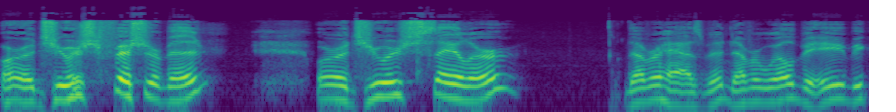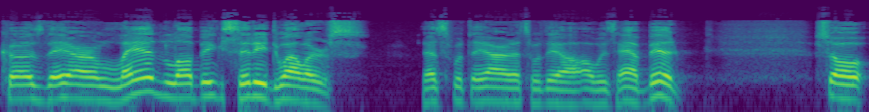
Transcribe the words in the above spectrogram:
or a Jewish fisherman or a Jewish sailor Never has been, never will be, because they are land-loving city dwellers. That's what they are. That's what they always have been. So,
